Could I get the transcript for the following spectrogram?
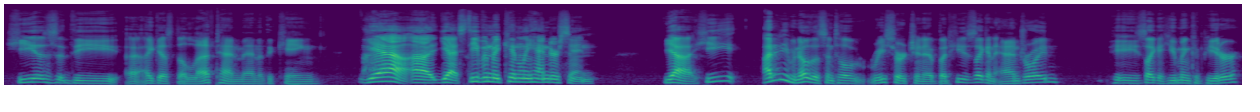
He is the, uh, I guess, the left hand man of the king. Yeah, uh, yeah, Stephen McKinley Henderson. Yeah, he. I didn't even know this until researching it, but he's like an android. He's like a human computer.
